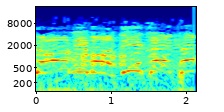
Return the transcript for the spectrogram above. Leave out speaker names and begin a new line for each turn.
the only one, DJ
Paytric.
